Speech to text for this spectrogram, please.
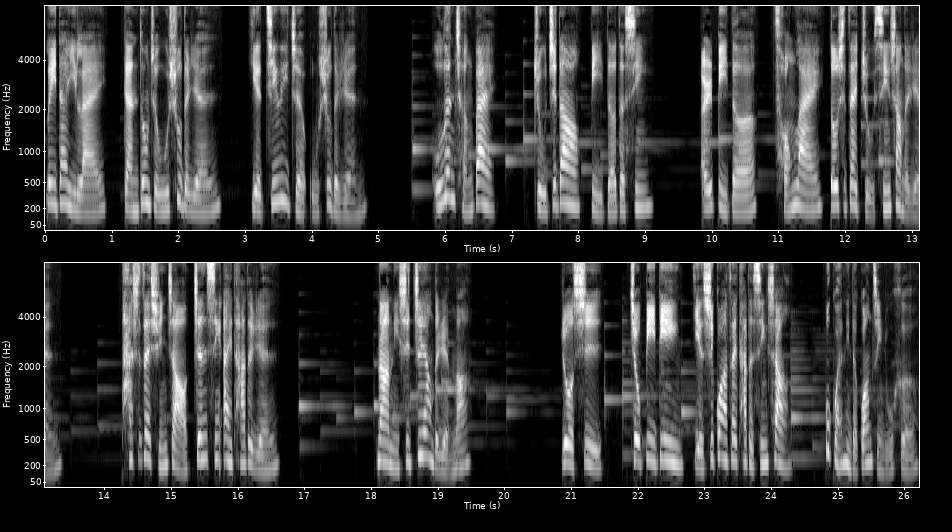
历代以来感动着无数的人，也激励着无数的人。无论成败，主知道彼得的心，而彼得从来都是在主心上的人。他是在寻找真心爱他的人。那你是这样的人吗？若是，就必定也是挂在他的心上，不管你的光景如何。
